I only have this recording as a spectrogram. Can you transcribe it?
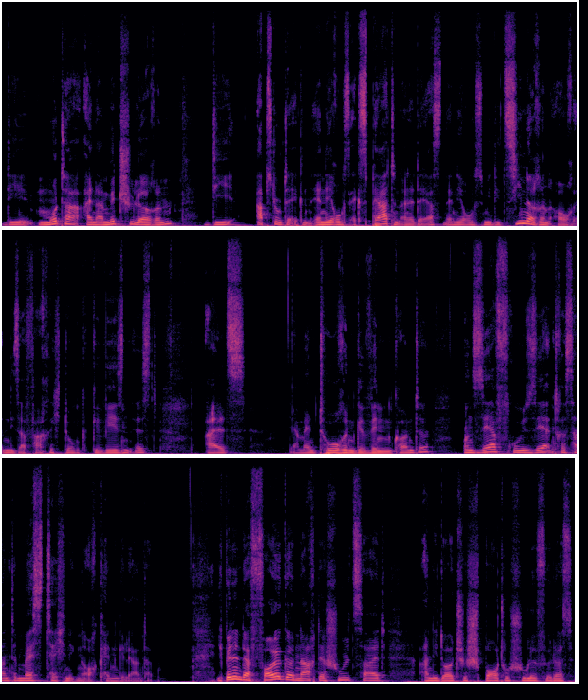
die Mutter einer Mitschülerin, die absolute Ernährungsexpertin, eine der ersten Ernährungsmedizinerinnen auch in dieser Fachrichtung gewesen ist, als ja, Mentorin gewinnen konnte und sehr früh sehr interessante Messtechniken auch kennengelernt habe. Ich bin in der Folge nach der Schulzeit an die Deutsche Sporthochschule für das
